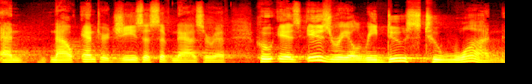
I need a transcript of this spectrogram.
And now enter Jesus of Nazareth, who is Israel reduced to one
